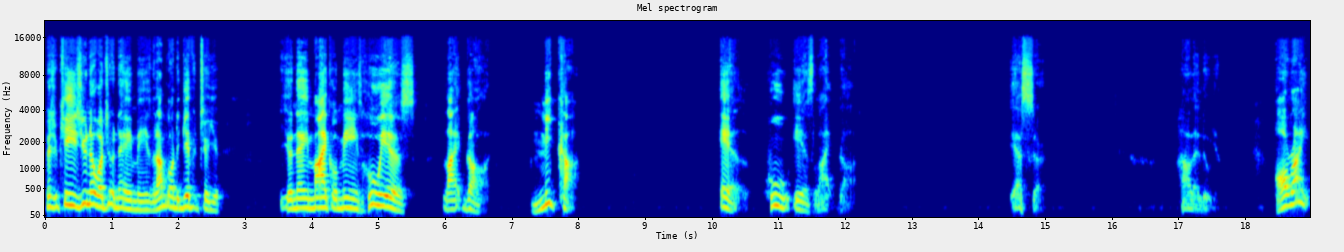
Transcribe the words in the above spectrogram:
Bishop Keys, you know what your name means, but I'm going to give it to you. Your name, Michael, means who is like God. Mika El, who is like God. Yes, sir. Hallelujah. All right.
